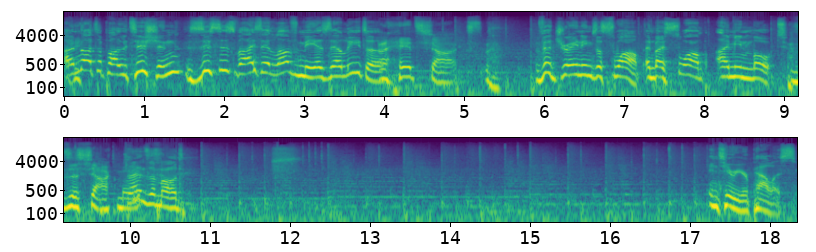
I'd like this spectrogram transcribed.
I'm not a politician. This is why they love me as their leader. I leader. hate sharks. They're draining the swamp. And by swamp, I mean moat. the shark mode. Transit mode. Interior Palace,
